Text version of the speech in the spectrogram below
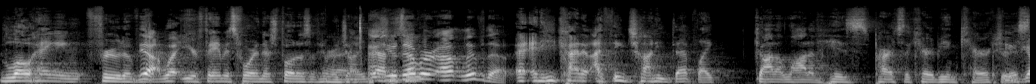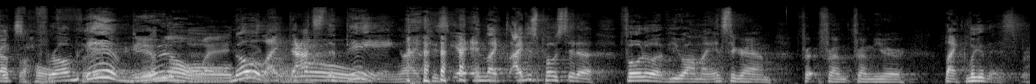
low hanging fruit of Yeah. what you're famous for. And there's photos of him with Johnny Depp. And you So- never outlive that. and and he kind of. I think Johnny Depp like got a lot of his Pirates of the Caribbean characteristics the whole from thing. him, dude. got No way. No, like that's the thing. Like, 'cause- yeah, and like I just posted a photo of you on my Instagram fr- from from your like. Look at this, bro.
